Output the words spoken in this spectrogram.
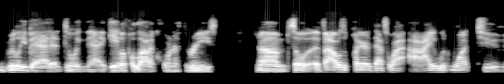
really bad at doing that. He gave up a lot of corner threes. Um, so if I was a player, that's why I would want to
